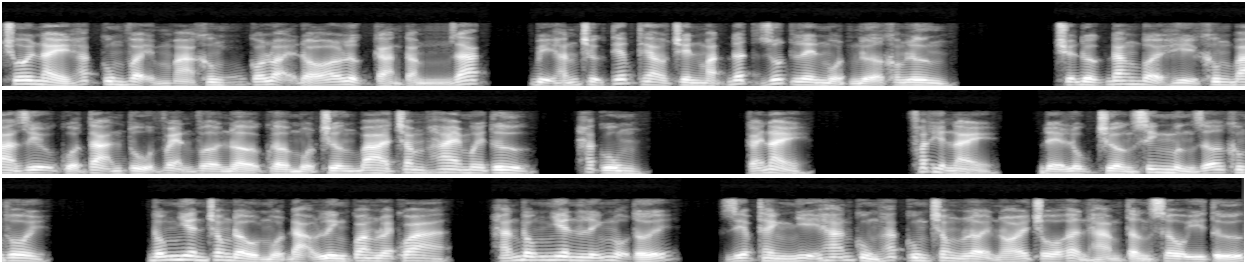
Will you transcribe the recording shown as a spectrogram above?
trôi này hắc cung vậy mà không có loại đó lực cản cảm giác, bị hắn trực tiếp theo trên mặt đất rút lên một nửa không lưng. Chuyện được đăng bởi hỉ không ba diệu của tạn tủ vẹn vờ nở cờ một chương ba trăm hai mươi bốn, hắc cung. Cái này, phát hiện này, để lục trường sinh mừng rỡ không thôi đông nhiên trong đầu một đạo linh quang loại qua, hắn đông nhiên lĩnh ngộ tới, diệp thành nhị hãn cùng hắc cung trong lời nói chỗ ẩn hàm tầng sâu ý tứ.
